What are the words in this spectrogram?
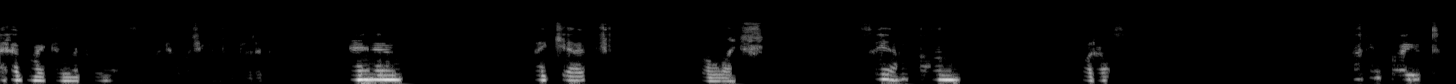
I have my kind of like rules on like how much I can do about it. And I get a life. So yeah, um what else? I've been quite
